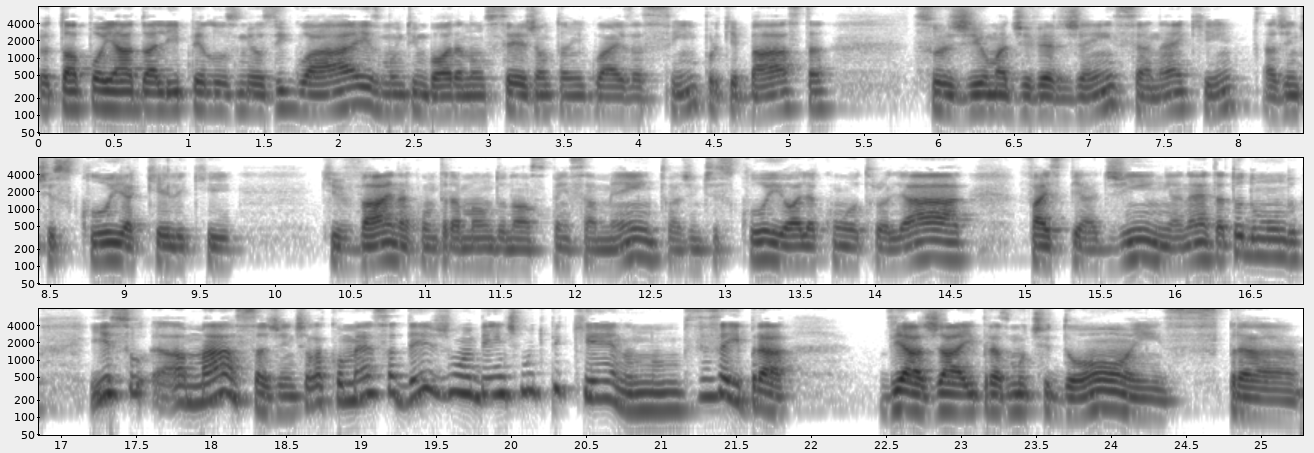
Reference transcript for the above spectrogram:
eu estou apoiado ali pelos meus iguais, muito embora não sejam tão iguais assim, porque basta surgir uma divergência, né, que a gente exclui aquele que que vai na contramão do nosso pensamento, a gente exclui, olha com outro olhar, faz piadinha, né? Tá todo mundo. Isso, a massa, gente, ela começa desde um ambiente muito pequeno, não precisa ir para viajar aí para as multidões, para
